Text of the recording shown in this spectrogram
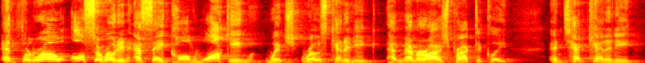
And Thoreau also wrote an essay called Walking, which Rose Kennedy had memorized practically, and Ted Kennedy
